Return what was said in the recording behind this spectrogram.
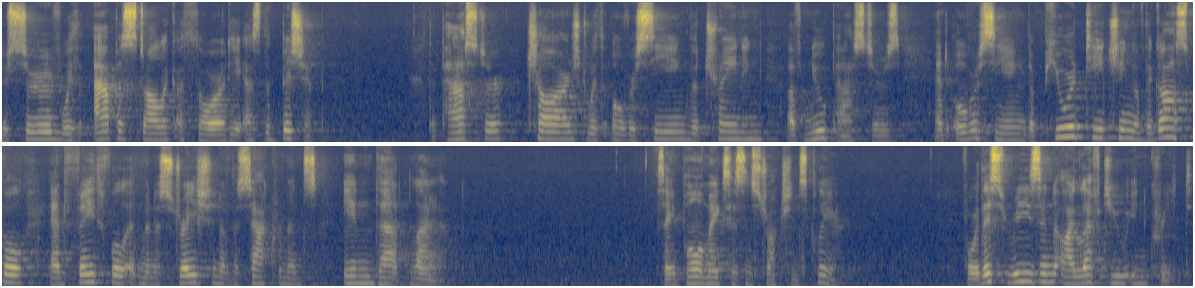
to serve with apostolic authority as the bishop, the pastor charged with overseeing the training of new pastors and overseeing the pure teaching of the gospel and faithful administration of the sacraments in that land. St. Paul makes his instructions clear. For this reason I left you in Crete,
